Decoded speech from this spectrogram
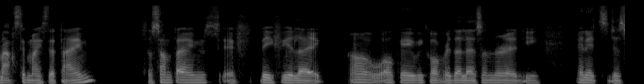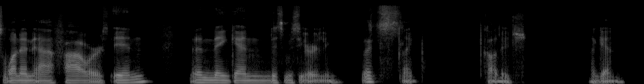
maximize the time. So sometimes if they feel like, oh, okay, we covered the lesson already, and it's just one and a half hours in, then they can dismiss you early. It's like college again.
